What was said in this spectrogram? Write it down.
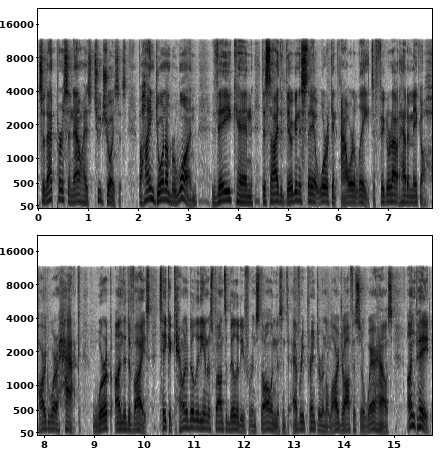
So that person now has two choices. Behind door number one, they can decide that they're going to stay at work an hour late to figure out how to make a hardware hack work on the device, take accountability and responsibility for installing this into every printer in a large office or warehouse, unpaid.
